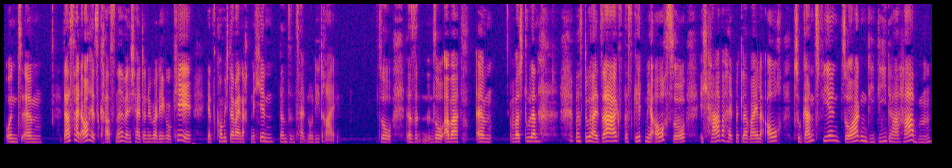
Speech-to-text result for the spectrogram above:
Und ähm, das ist halt auch jetzt krass, ne? Wenn ich halt dann überlege, okay, jetzt komme ich da Weihnachten nicht hin, dann sind's halt nur die drei. So, das sind so, aber ähm, was du dann, was du halt sagst, das geht mir auch so. Ich habe halt mittlerweile auch zu ganz vielen Sorgen, die die da haben,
